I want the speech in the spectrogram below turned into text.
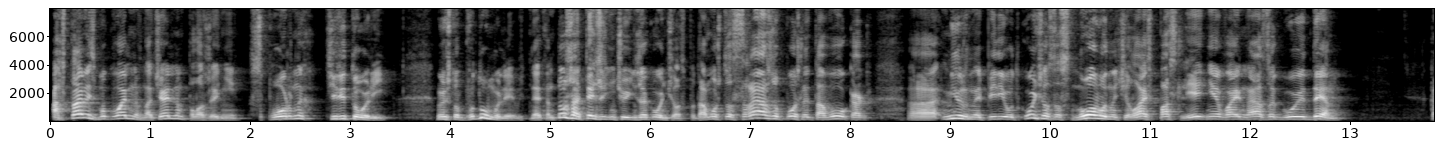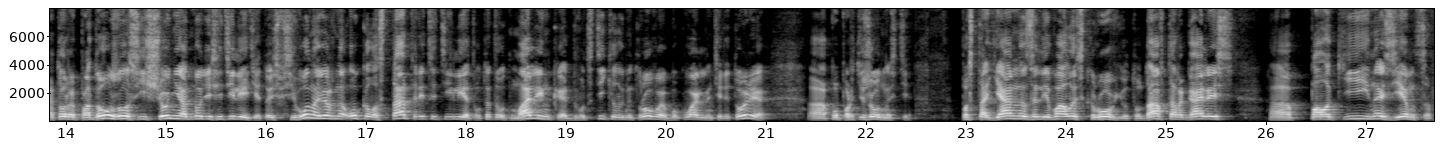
остались буквально в начальном положении спорных территорий. Ну и чтобы вы думали, ведь на этом тоже опять же ничего не закончилось, потому что сразу после того, как э, мирный период кончился, снова началась последняя война за Гуэден, которая продолжилась еще не одно десятилетие. То есть всего, наверное, около 130 лет. Вот эта вот маленькая 20-километровая буквально территория э, по протяженности постоянно заливалась кровью. Туда вторгались э, полки иноземцев,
